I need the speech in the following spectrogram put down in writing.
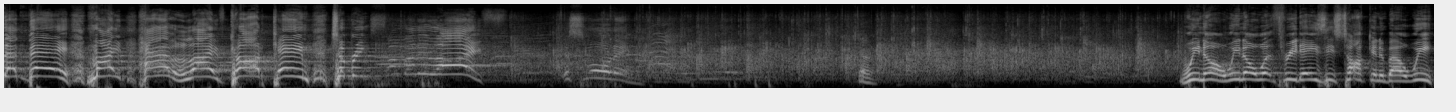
that they might have life. God came to bring somebody life this morning. We know, we know what three days he's talking about. We,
